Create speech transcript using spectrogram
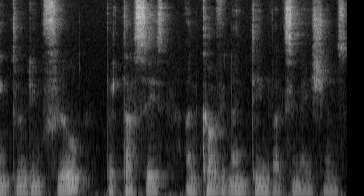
including flu, pertussis, and COVID 19 vaccinations.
